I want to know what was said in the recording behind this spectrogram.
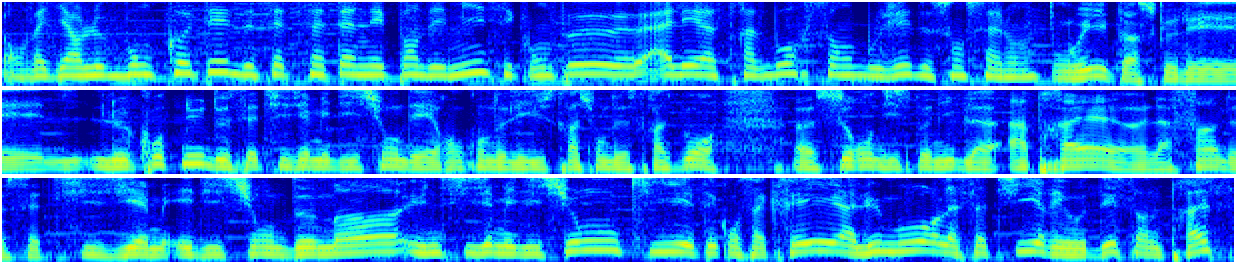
on va dire, le bon côté de cette satanée pandémie, c'est qu'on peut aller à Strasbourg sans bouger de son salon. Oui, parce que le contenu de cette sixième édition des rencontres de l'illustration de Strasbourg euh, seront disponibles après euh, la fin de cette sixième édition demain. Une sixième édition qui était consacrée à l'humour, la satire et au dessin de presse,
